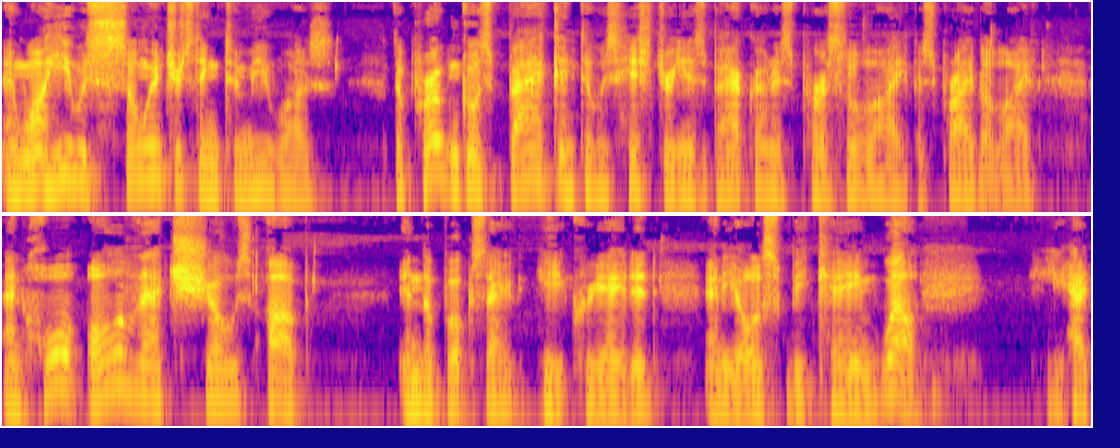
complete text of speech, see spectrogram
And what he was so interesting to me was the program goes back into his history and his background, his personal life, his private life, and whole, all of that shows up in the books that he created. And he also became, well, he had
